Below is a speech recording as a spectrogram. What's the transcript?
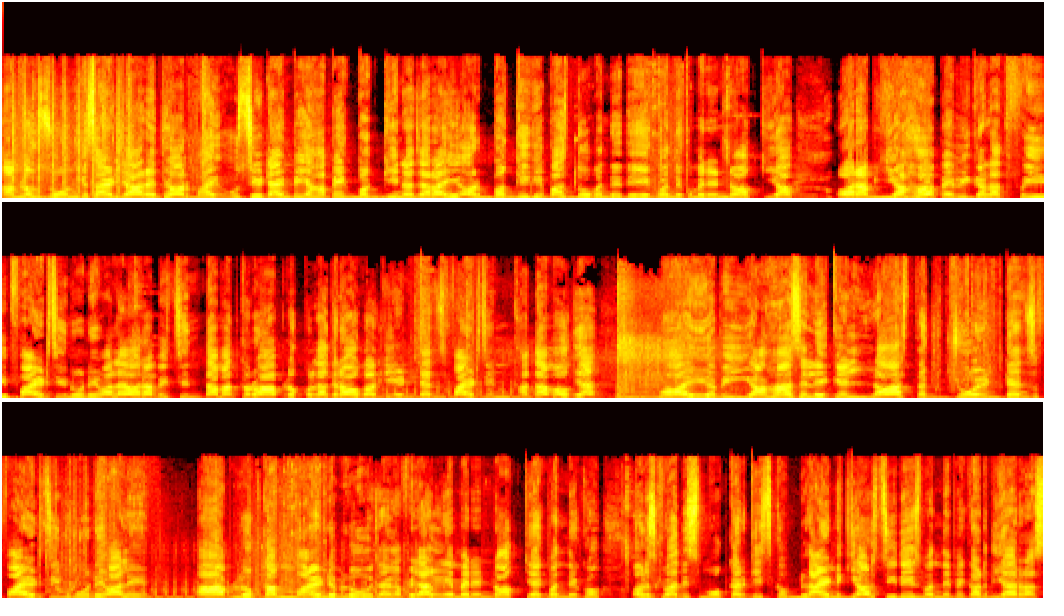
हम लोग जोन के साइड जा रहे थे और भाई उसी टाइम पे यहाँ पे एक बग्घी नज़र आई और बग्घी के पास दो बंदे थे। एक बंदे को मैंने नॉक किया और अब यहाँ पे भी गलत फ्री फाइट सीन होने वाला है और अभी चिंता मत करो, आप लोग को लग रहा होगा कि इंटेंस फाइट सीन खत्म हो गया। भाई अभी यहाँ से लेके लास्ट तक जो इंटेंस फाइट सीन होने वाले आप लोग का माइंड ब्लो हो जाएगा। फ़िलहाल ये मैंने नॉक किया एक बंदे को और उसके बाद स्मोक करके इसको ब्लाइंड किया और सीधे इस बंदे पे कर दिया रस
